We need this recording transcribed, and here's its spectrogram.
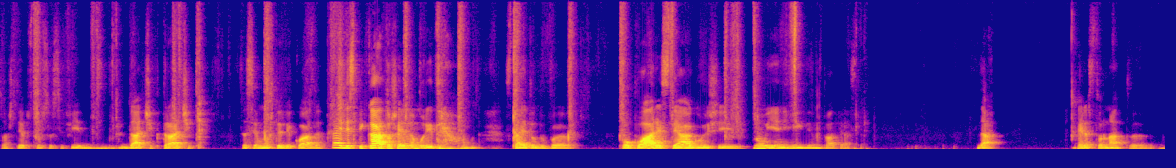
Să aștepți tu să se fie dacic, tracic, să se muște de coadă. Ai despicat-o și ai lămurit treaba. Stai tu după popoare, steaguri și nu e nimic din toate astea. Da. Ai răsturnat, uh,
